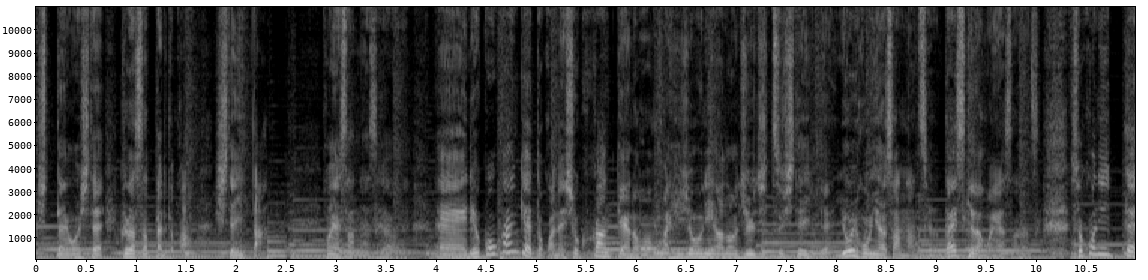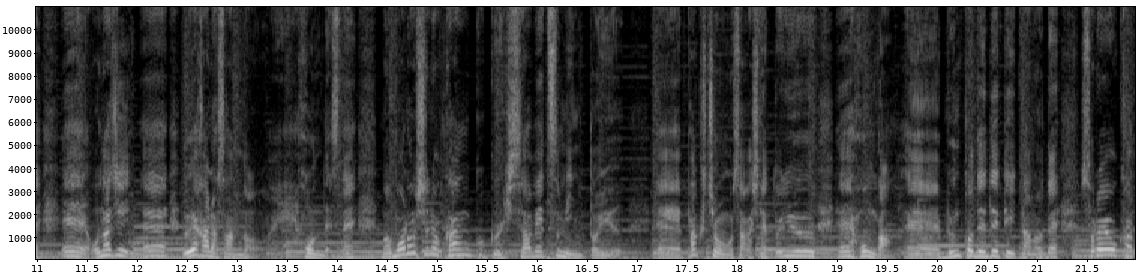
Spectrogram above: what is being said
出店をしてくださったりとかしていた。本屋さんなんですけど、ね、えー、旅行関係とかね食関係の本が非常にあの充実していて良い本屋さんなんですよ。大好きな本屋さんなんです。そこに行って、えー、同じ、えー、上原さんの、え本ですね「幻の韓国被差別民」という、えパクチョンを探してという、え本が、え文庫で出ていたのでそれを買っ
